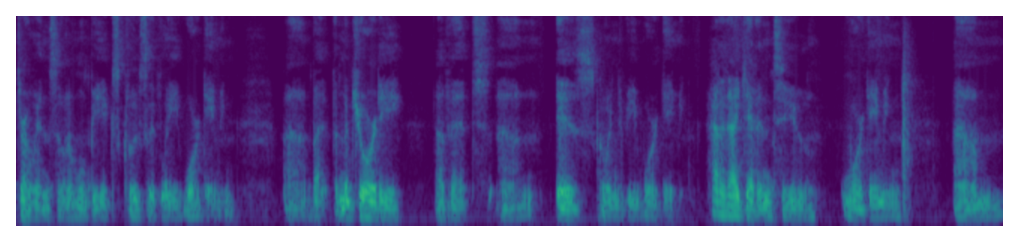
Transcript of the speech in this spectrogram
throw in, so it won't be exclusively wargaming. Uh, but the majority of it um, is going to be wargaming. How did I get into wargaming? Um,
